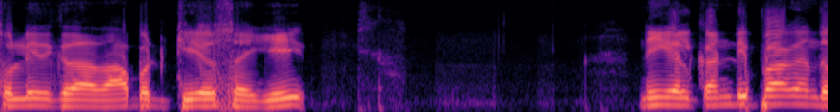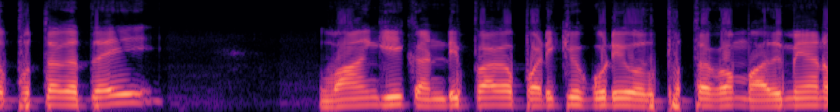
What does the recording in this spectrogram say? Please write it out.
சொல்லியிருக்கிறார் ராபர்ட் கியோசகி. நீங்கள் கண்டிப்பாக இந்த புத்தகத்தை வாங்கி கண்டிப்பாக படிக்கக்கூடிய ஒரு புத்தகம் அருமையான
